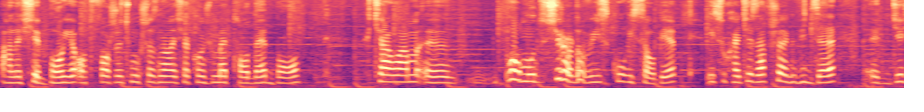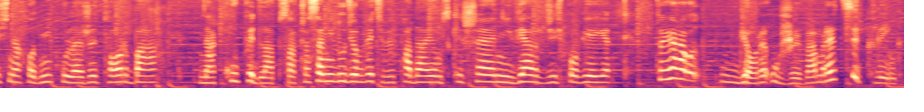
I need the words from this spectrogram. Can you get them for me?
ale się boję otworzyć. Muszę znaleźć jakąś metodę, bo chciałam e, pomóc środowisku i sobie. I słuchajcie, zawsze jak widzę, e, gdzieś na chodniku leży torba na kupy dla psa. Czasami ludziom, wiecie, wypadają z kieszeni, wiatr gdzieś powieje. To ja biorę, używam recykling.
